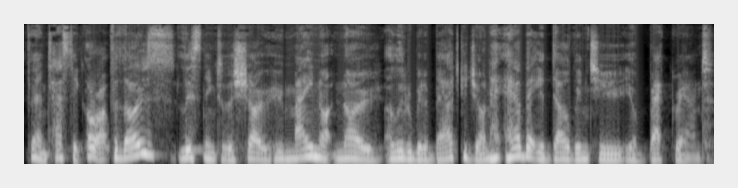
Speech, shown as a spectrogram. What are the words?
Fantastic. All right. For those listening to the show who may not know a little bit about you, John, how about you delve into your background?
